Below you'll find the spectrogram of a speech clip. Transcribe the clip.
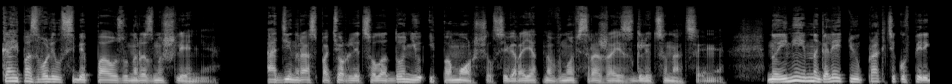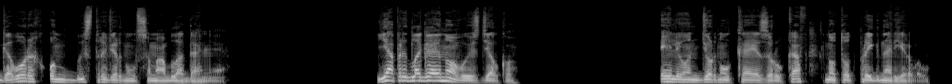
Кай позволил себе паузу на размышление. Один раз потер лицо ладонью и поморщился, вероятно, вновь сражаясь с галлюцинациями. Но, имея многолетнюю практику в переговорах, он быстро вернул самообладание. «Я предлагаю новую сделку». Элион дернул Кая за рукав, но тот проигнорировал.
